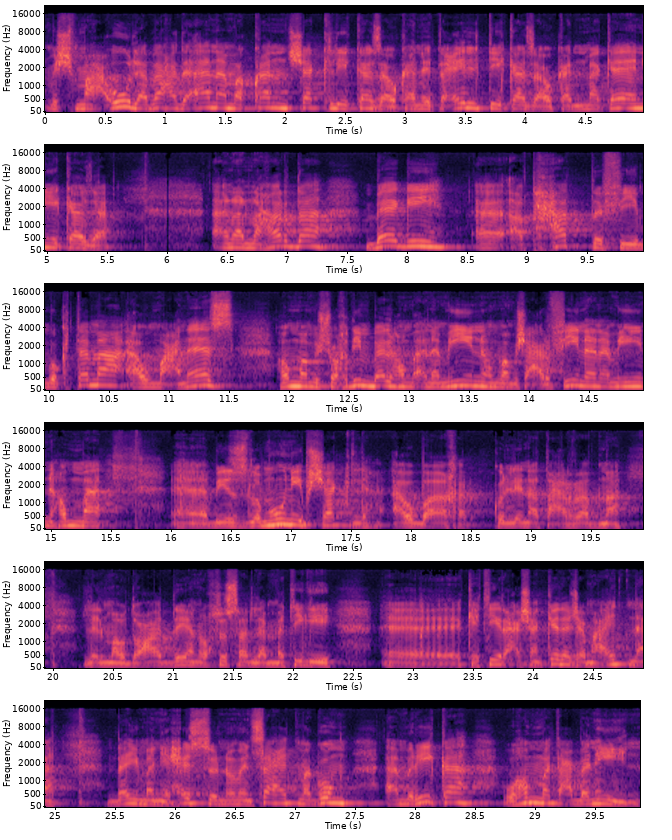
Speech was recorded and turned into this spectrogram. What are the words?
مش معقولة بعد أنا ما كان شكلي كذا وكانت عيلتي كذا وكان مكاني كذا أنا النهاردة باجي آه، أتحط في مجتمع أو مع ناس هم مش واخدين بالهم أنا مين هم مش عارفين أنا مين هم آه، بيظلموني بشكل أو بآخر. كلنا تعرضنا للموضوعات دي وخصوصا لما تيجي آه، كتير. عشان كده جماعتنا دايما يحسوا إنه من ساعة ما جم أمريكا وهم تعبانين.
